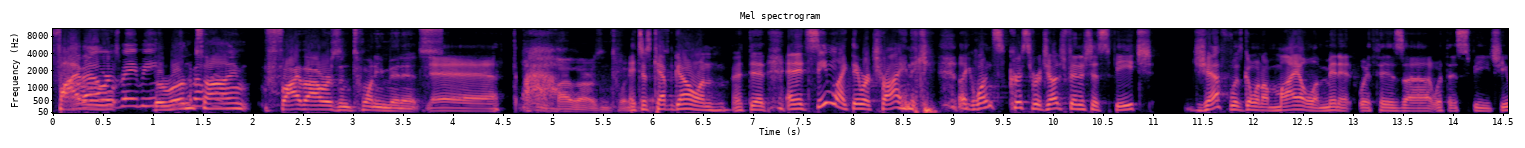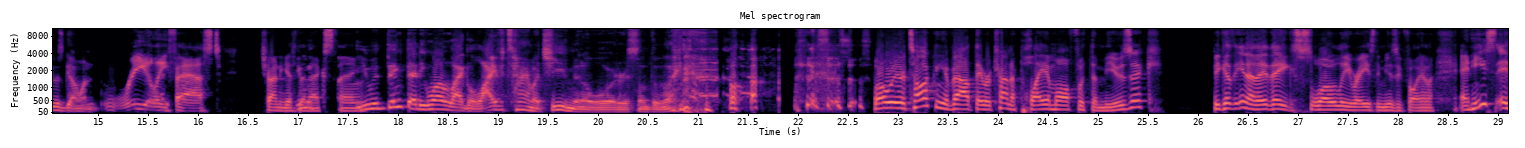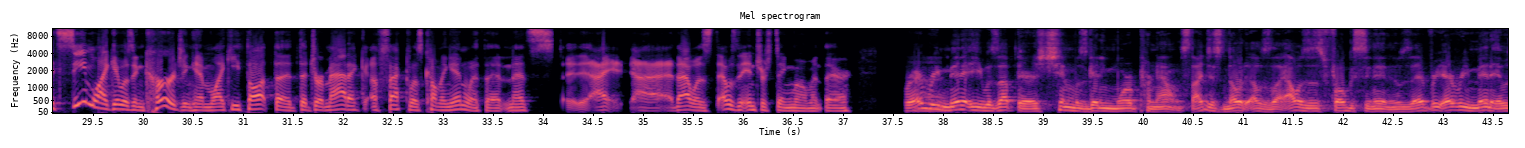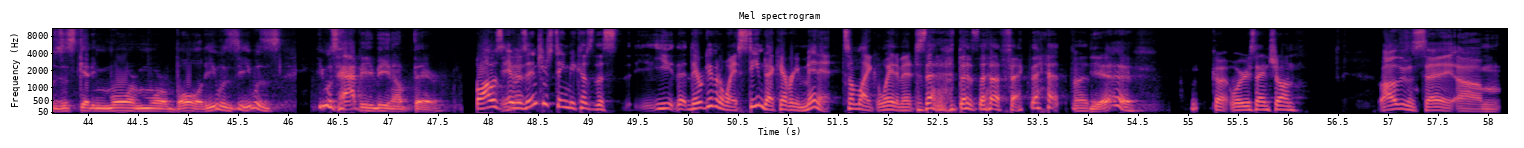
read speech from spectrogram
five Oh, hours maybe The What about that? runtime, five hours and 20 minutes. yeah wow Five hours and 20 It just minutes. kept going. It did. And it seemed like they were trying to like once Christopher Judge finished his speech, Jeff was going a mile a minute with his uh with his speech. He was going really fast trying to get to You the would- next thing. You would think that he won like lifetime achievement award or something like that. well, we were talking about they were trying to play him off with the music because you know they, they slowly raised the music volume and he's it seemed like it was encouraging him like he thought the the dramatic effect was coming in with it and that's i uh, that was that was an interesting moment there For every Uh, minute he was up there, his chin was getting more pronounced. I just noted. I was like, I was just focusing in. It was every every minute, it was just getting more and more bold. He was he was he was happy being up there. Well, I was. It was interesting because this you, they were giving away a Steam Deck every minute. So I'm like, wait a minute, does that does that affect that? But Yeah, go, what were you saying, Sean? I was gonna say, um,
